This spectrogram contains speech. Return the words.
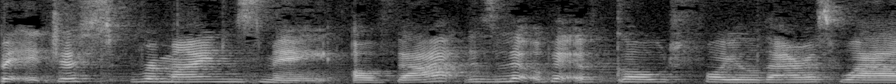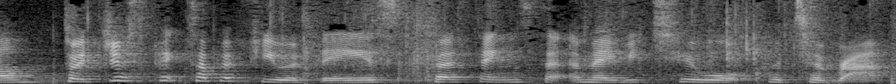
but it just reminds me of that. There's a little bit of gold foil there as well. So I just picked up a few of these for things that are maybe too awkward to wrap.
